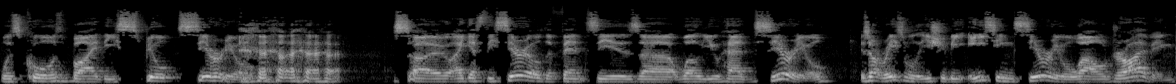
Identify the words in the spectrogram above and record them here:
was caused by the spilt cereal. so I guess the cereal defense is uh, well, you had cereal. It's not reasonable that you should be eating cereal while driving,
